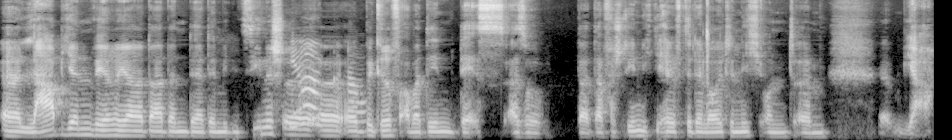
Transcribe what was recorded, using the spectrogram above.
Äh, Labien wäre ja da dann der, der medizinische ja, äh, genau. Begriff, aber den, der ist, also da, da verstehen nicht die Hälfte der Leute nicht. Und ähm, äh, ja,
